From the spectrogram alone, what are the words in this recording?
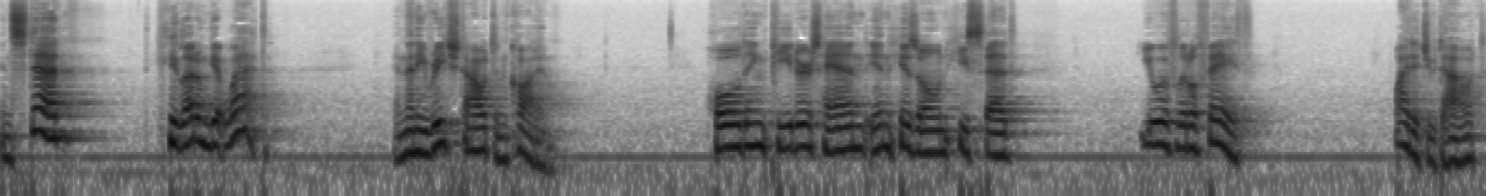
Instead, he let him get wet. And then he reached out and caught him. Holding Peter's hand in his own, he said, You have little faith. Why did you doubt?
